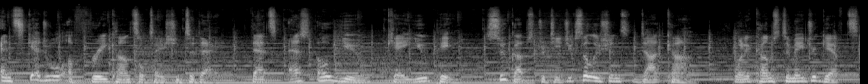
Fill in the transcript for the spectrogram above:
and schedule a free consultation today. That's S O U K U P, soukupstrategicsolutions.com. When it comes to major gifts,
